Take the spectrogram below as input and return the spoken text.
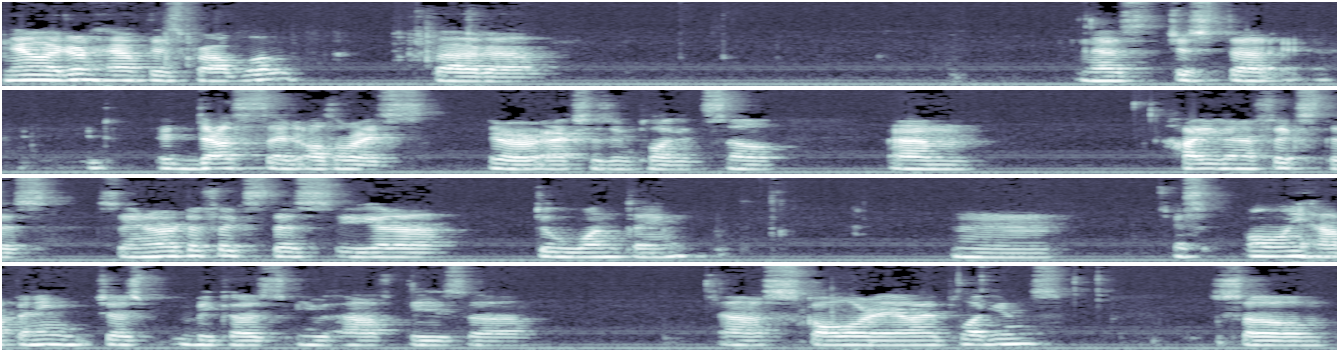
now I don't have this problem, but uh, that's just, uh, it, it does say authorize error accessing plugins. So um, how are you gonna fix this? So in order to fix this, you gotta do one thing. Mm, it's only happening just because you have these uh, uh, Scholar AI plugins. So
